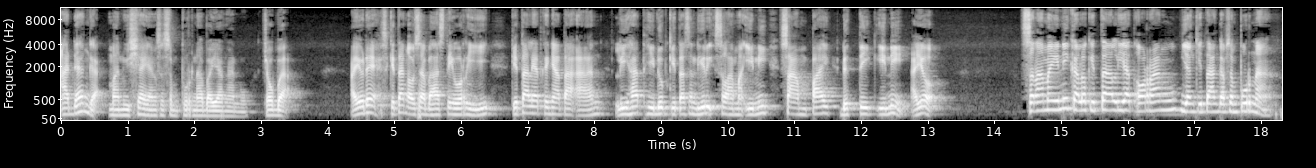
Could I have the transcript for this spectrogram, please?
ada nggak manusia yang sesempurna bayanganmu? Coba. Ayo deh, kita nggak usah bahas teori, kita lihat kenyataan, lihat hidup kita sendiri selama ini sampai detik ini. Ayo. Selama ini kalau kita lihat orang yang kita anggap sempurna,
